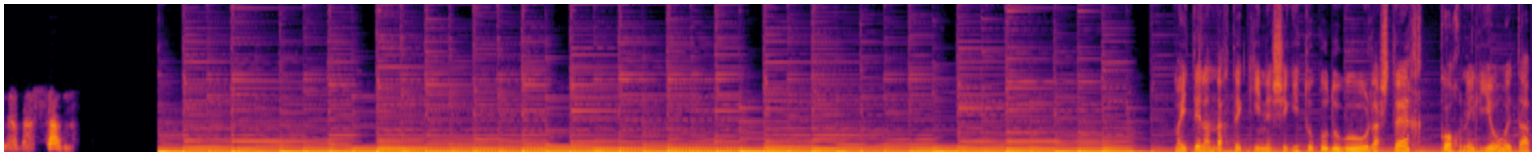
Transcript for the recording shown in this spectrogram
alabazan. Maite landartekin segituko dugu laster, Cornelio eta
